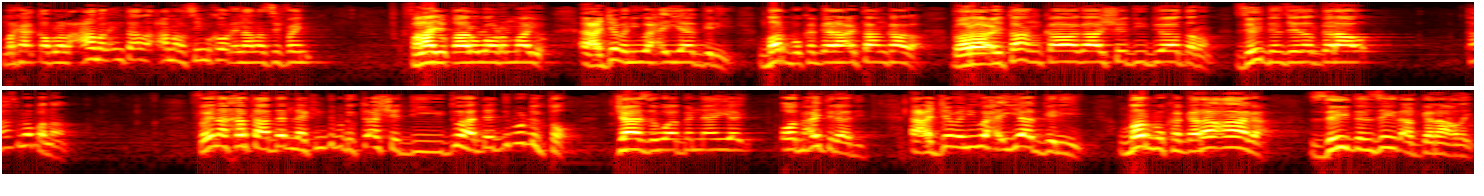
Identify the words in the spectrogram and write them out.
marka qabla alcamal intaan camal siima kahor inaan la sifayn falaa yuqaalu lo odhan maayo acjabanii waxa yaabgeliyey darbuka garaacitaankaaga garaacitaankaaga shadiidu yaa daran zaydan zaydaad garaacdo taas ma banaan. Fa in akharta haddaad laakin dib u dhigto ashadiidu haddaad dib u dhigto jaaza waa banaan yahay. Ood maxay tidhahdid? Acjabanii waxa yaabgeliyey darbuka garaacaaga zaydan zayd aad garaacday.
